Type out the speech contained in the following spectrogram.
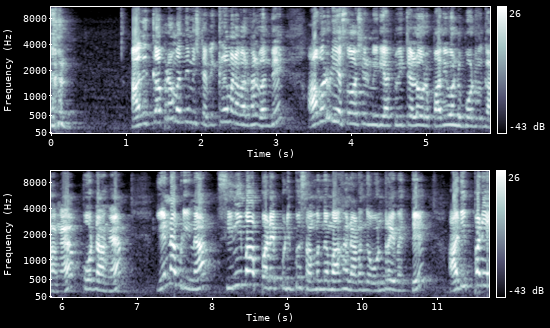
அதுக்கப்புறம் வந்து மிஸ்டர் விக்ரமன் அவர்கள் வந்து அவருடைய சோஷியல் மீடியா ட்விட்டரில் ஒரு பதிவு ஒன்று போட்டிருக்காங்க போட்டாங்க. என்ன அப்படின்னா சினிமா படப்பிடிப்பு சம்பந்தமாக நடந்த ஒன்றை வைத்து அடிப்படை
